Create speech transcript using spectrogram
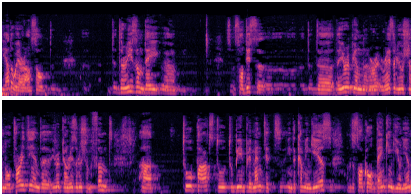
the other way around. So the, the reason they uh, so, so, this the, the European Resolution Authority and the European Resolution Fund are two parts to, to be implemented in the coming years of the so-called banking union.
